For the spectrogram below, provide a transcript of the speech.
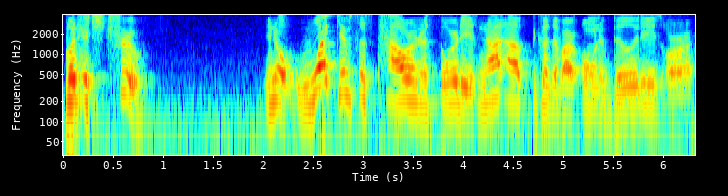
but it's true. You know, what gives us power and authority is not out because of our own abilities or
